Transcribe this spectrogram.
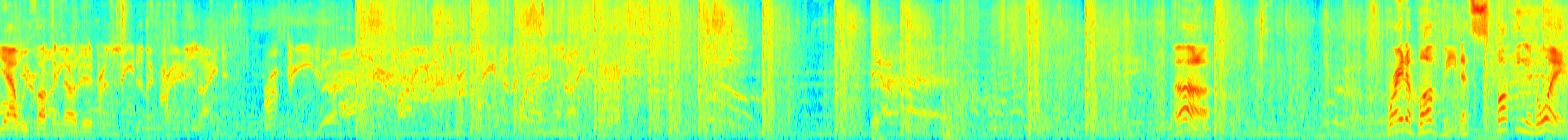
Yeah, we fucking know, dude. Repeat, all nearby units proceed to the crash site. Ah. Right above me. That's fucking annoying.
